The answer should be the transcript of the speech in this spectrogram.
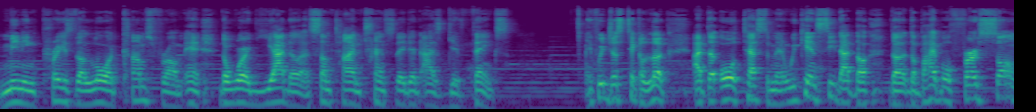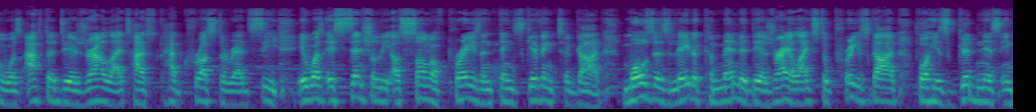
meaning praise the Lord, comes from. And the word yada, sometimes translated as give thanks if we just take a look at the Old Testament, we can see that the, the, the Bible first song was after the Israelites has, had crossed the Red Sea. It was essentially a song of praise and thanksgiving to God. Moses later commended the Israelites to praise God for his goodness in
